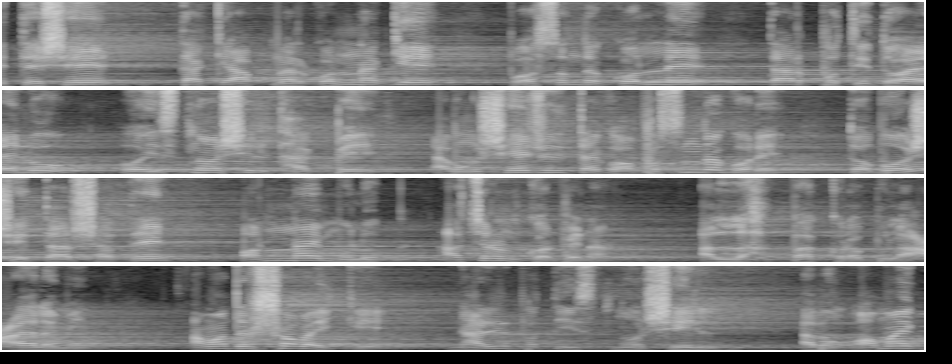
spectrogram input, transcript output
এতে সে তাকে আপনার কন্যাকে পছন্দ করলে তার প্রতি দয়ালু ও স্নেহশীল থাকবে এবং সে যদি তাকে অপছন্দ করে, তবুও সে তার সাথে অন্যায়মূলক আচরণ করবে না। আল্লাহ পাক রব্বুল আয়ালামিন আমাদের সবাইকে নারীর প্রতি স্নেহশীল এবং অমায়িক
